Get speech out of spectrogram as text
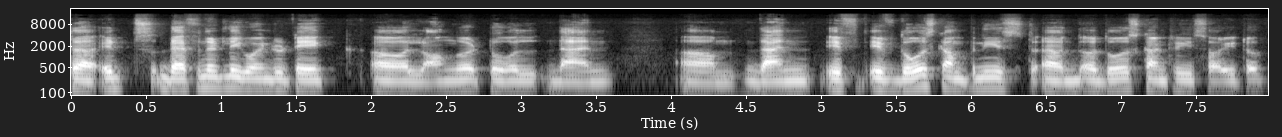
uh, it's definitely going to take a longer toll than um, than if if those companies uh, those countries sorry took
